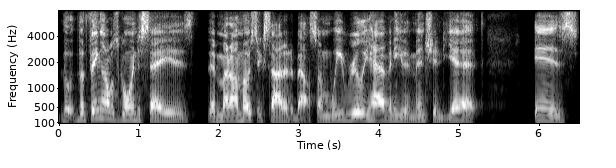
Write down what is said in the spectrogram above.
the, the thing I was going to say is that what I'm most excited about, something we really haven't even mentioned yet, is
